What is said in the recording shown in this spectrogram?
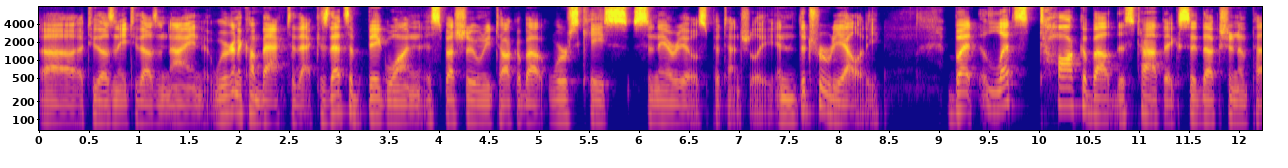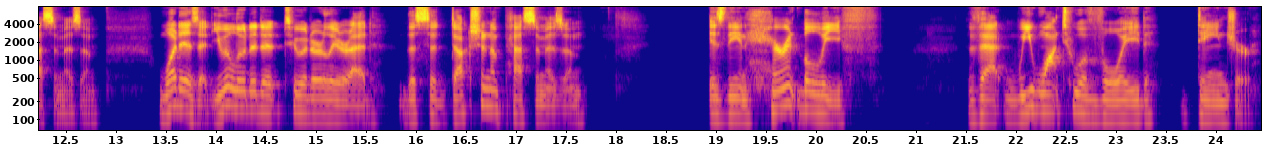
uh, 2008, 2009, we're going to come back to that because that's a big one, especially when we talk about worst case scenarios potentially and the true reality. But let's talk about this topic seduction of pessimism. What is it? You alluded it, to it earlier, Ed. The seduction of pessimism is the inherent belief that we want to avoid danger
